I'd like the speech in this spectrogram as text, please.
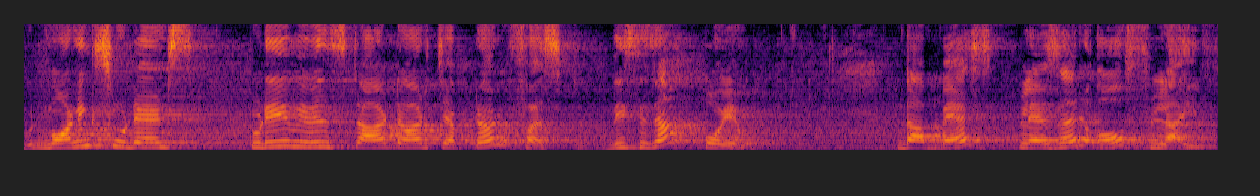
गुड मॉर्निंग स्टूडेंट्स टुडे वी विल स्टार्ट आवर चैप्टर फ़र्स्ट दिस इज़ अ पोएम द बेस्ट प्लेजर ऑफ़ लाइफ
